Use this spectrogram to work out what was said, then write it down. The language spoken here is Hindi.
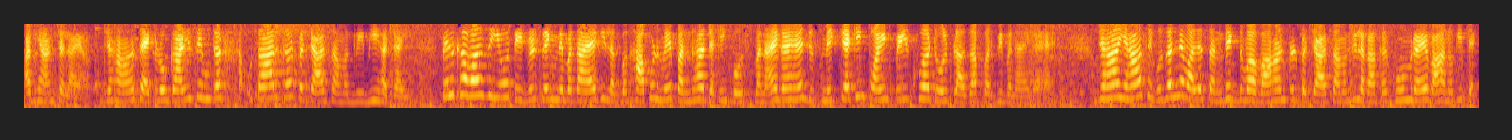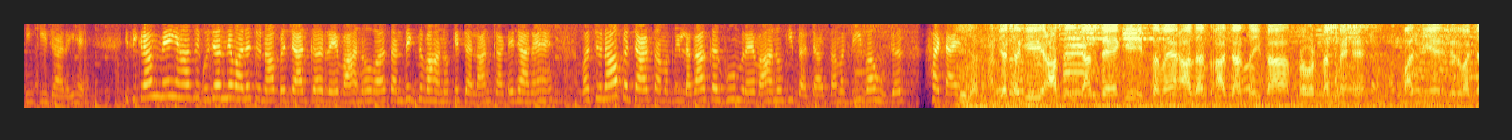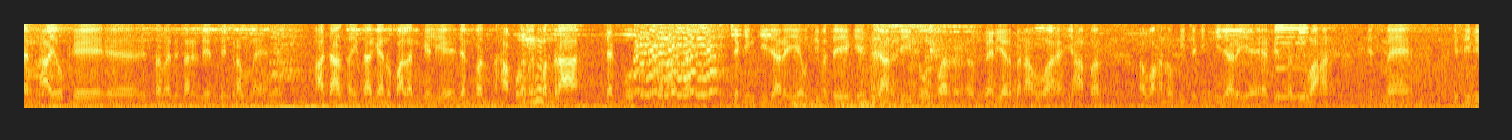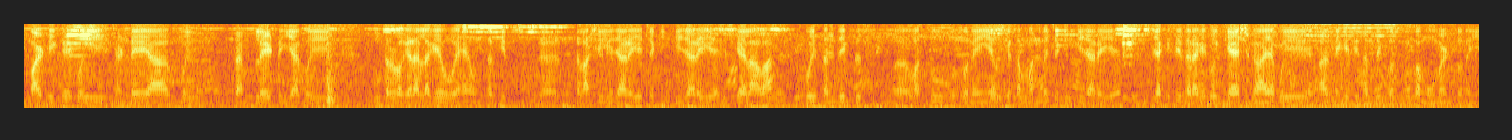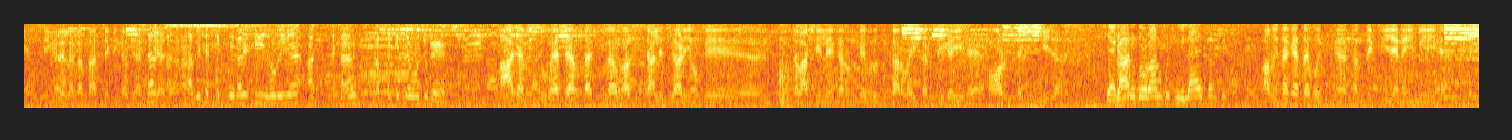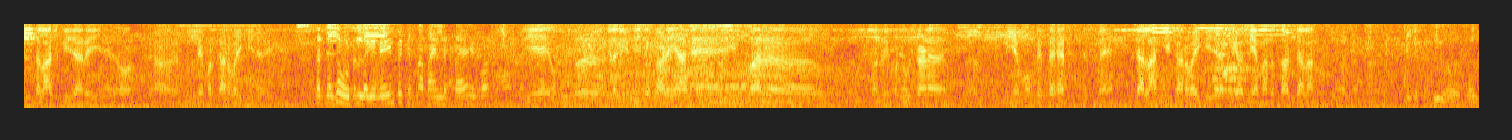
अभियान चलाया, जहाँ सैकड़ों गाड़ी से उतर उतार कर प्रचार सामग्री भी हटाई। पिलखवा सीओ तेजवीर सिंह ने बताया कि लगभग हापुड़ में 15 चेकिंग पोस्ट बनाए गए हैं, जिसमें checking point Pilkhuwa toll plaza पर भी बनाए गए हैं। जहाँ यहाँ से गुजरने वाले संदिग्ध व वाहन पर प्रचार सामग्री लगाकर घूम रहे वाहनों की चेकिंग की जा रही है। इसी क्रम में यहाँ से गुजरने वाले चुनाव प्रचार कर रहे वाहनों व वा संदिग्ध वाहनों के चालान काटे जा रहे हैं व चुनाव प्रचार सामग्री लगाकर घूम रहे वाहनों की प्रचार सामग्री व हूटर हटाए जैसा कि आप सभी जानते हैं कि इस समय आदर्श आचार संहिता प्रवर्तन में है। माननीय निर्वाचन आयोग के इस समय दिशा निर्देश के क्रम में। आचार संहिता के अनुपालन के लिए जनपद हापुड़ में पंद्रह चेक पोस्ट चेकिंग की जा रही है। उसी में से एक ये छजारसी टोल पर बैरियर बना हुआ है। यहाँ पर वाहनों की चेकिंग की जा रही है। ऐसे सभी वाहन जिसमें किसी भी पार्टी के कोई झंडे या कोई पैम्फलेट या कोई स्कूटर वगैरह लगे हुए हैं उन सब की तलाशी ली जा रही है चेकिंग की जा रही है। इसके अलावा कोई संदिग्ध वस्तु तो नहीं है उसके संबंध में चेकिंग की जा रही है या किसी तरह के कोई कैश का या कोई अन्य किसी संदिग्ध वस्तु का मूवमेंट तो नहीं है उसी के लिए लगातार चेकिंग अभियान किया जा रहा है। अभी तक कितनी गाड़ी चीज़ हो गई है अचानक अब तक कितने हो चुके हैं? आज अभी सुबह से अब तक लगभग 40 गाड़ियों के तलाशी लेकर उनके विरुद्ध कार्रवाई कर दी गई है और चेकिंग की जा रही है। चेकिंग के दौरान कुछ मिला है सर किसी अभी तक ऐसा कोई संदिग्ध चीज़ें नहीं मिली हैं लेकिन तलाश की जा रही है और मिलने पर कार्रवाई की जाएगी। सर जैसे होटल लगे हुए इन पर कितना फाइन लगता है एक बार? ये होटल लगी हुई जो गाड़ियाँ हैं इन पर ध्वनि प्रदूषण नियमों के तहत इसमें चालान की कार्रवाई की जाती है और नियमानुसार चालान वसूला जाता है। ठीक है सर ठीक है थैंक यू।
